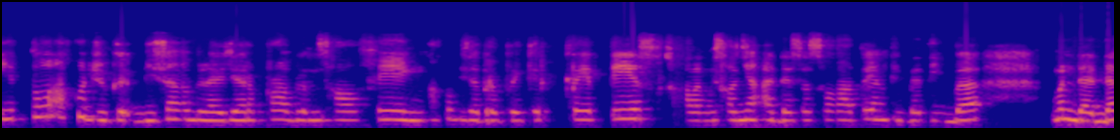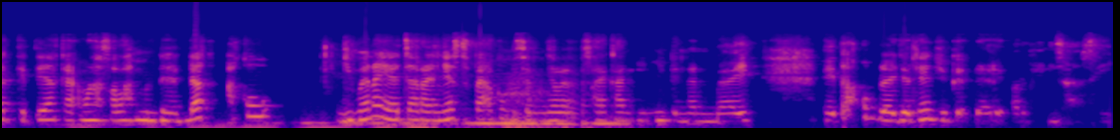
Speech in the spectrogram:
itu aku juga bisa belajar problem solving. Aku bisa berpikir kritis kalau misalnya ada sesuatu yang tiba-tiba mendadak gitu ya kayak masalah mendadak, aku gimana ya caranya supaya aku bisa menyelesaikan ini dengan baik. Nah, itu aku belajarnya juga dari organisasi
